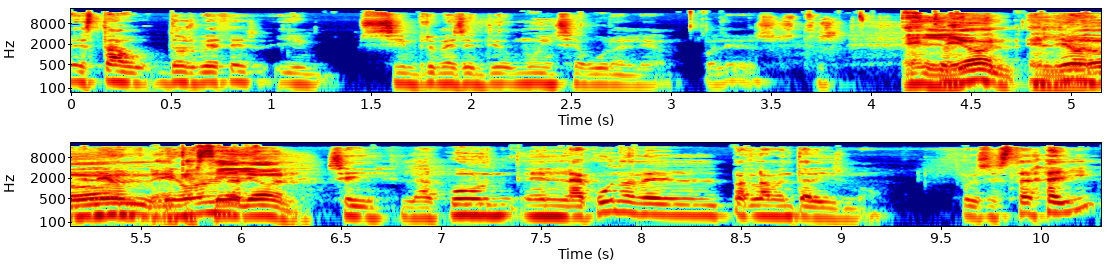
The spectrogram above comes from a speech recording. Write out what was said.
He estado dos veces y siempre me he sentido muy inseguro en León. En León, en León, en Castilla y León. Sí, la cun- en la cuna del parlamentarismo. Pues estar allí.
